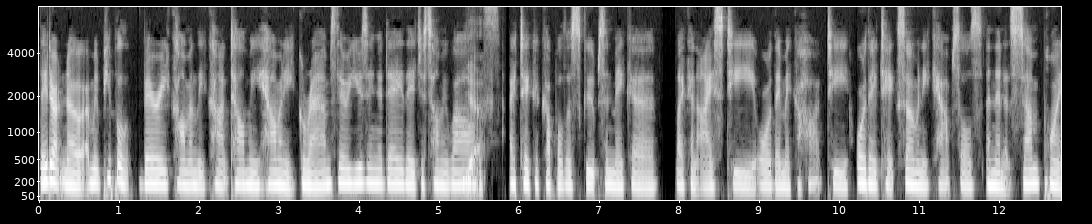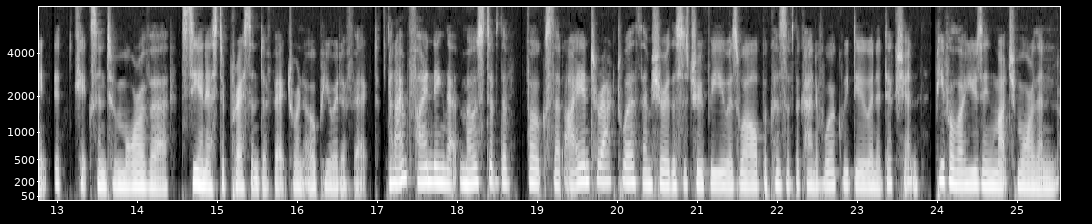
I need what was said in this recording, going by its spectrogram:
They don't know. I mean, people very commonly can't tell me how many grams they're using a day. They just tell me, well, yes. I take a couple of scoops and make a like an iced tea or they make a hot tea or they take so many capsules and then at some point it kicks into more of a CNS depressant effect or an opioid effect. And I'm finding that most of the folks that I interact with, I'm sure this is true for you as well because of the kind of work we do in addiction, people are using much more than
